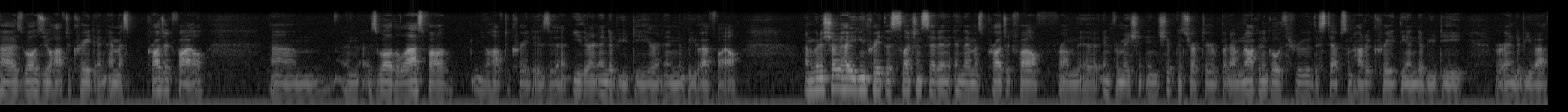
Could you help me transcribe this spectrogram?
as well as you'll have to create an MS project file um, and as well, the last file you'll have to create is a, either an NWD or an NWF file. I'm going to show you how you can create this selection set in, in the MS project file from the information in ShipConstructor, but I'm not going to go through the steps on how to create the NWD or NWF,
